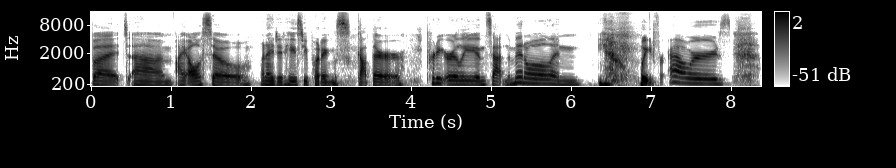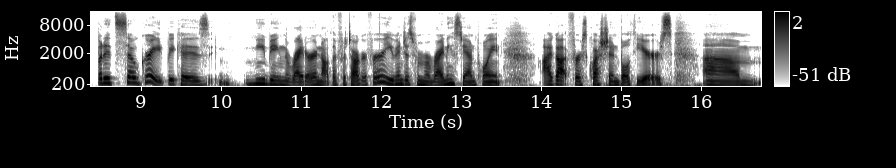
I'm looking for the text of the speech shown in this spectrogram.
But um, i also when i did hasty puddings got there pretty early and sat in the middle and you know wait for hours. But it's so great because me being the writer and not the photographer even just from a writing standpoint i got first question both years. Um,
